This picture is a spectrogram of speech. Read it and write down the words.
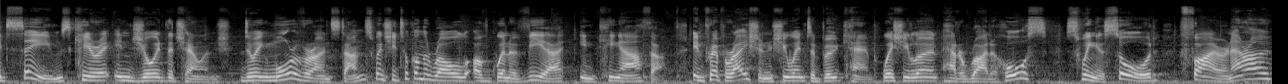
It seems Keira enjoyed the challenge, doing more of her own stunts when she took on the role of Guinevere in King Arthur. In preparation, she went to boot camp, where she learned how to ride a horse, swing a sword, fire an arrow,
